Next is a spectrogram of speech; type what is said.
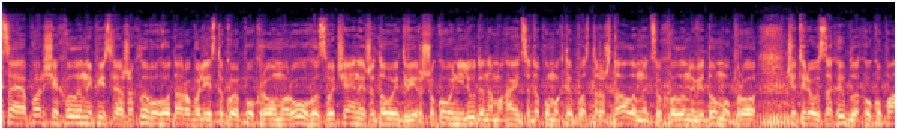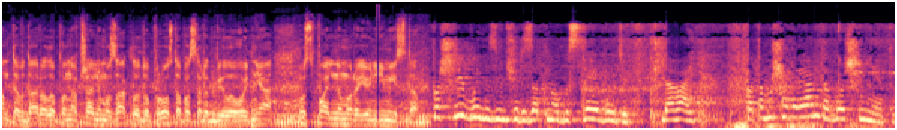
Це перші хвилини після жахливого удару балістикою по кривому рогу. Звичайний житловий двір. Шоковані люди намагаються допомогти постраждалим. На цю хвилину відомо про чотирьох загиблих. Окупанти вдарили по навчальному закладу просто посеред білого дня у спальному районі міста. Пошли вылезем через окно, быстрее будет. Давай, потому что варианта больше нету.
